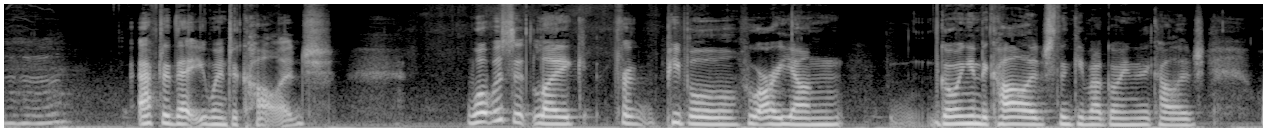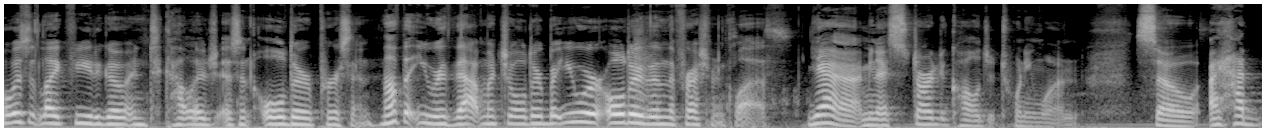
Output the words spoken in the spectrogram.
Mm-hmm. After that, you went to college. What was it like for people who are young going into college, thinking about going into college? What was it like for you to go into college as an older person? Not that you were that much older, but you were older than the freshman class. Yeah, I mean, I started college at 21. So I had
